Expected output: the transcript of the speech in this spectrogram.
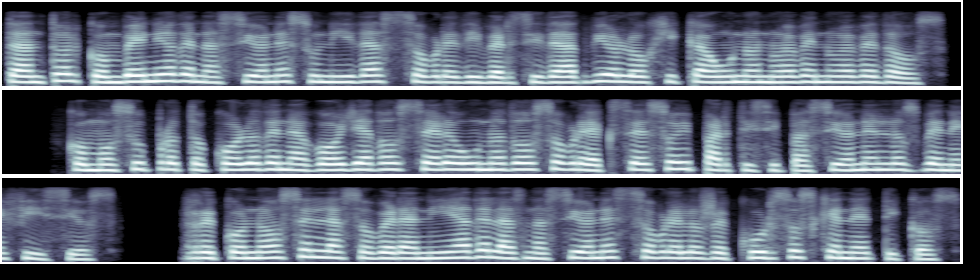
Tanto el Convenio de Naciones Unidas sobre Diversidad Biológica 1992, como su Protocolo de Nagoya 2012 sobre acceso y participación en los beneficios, reconocen la soberanía de las naciones sobre los recursos genéticos,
